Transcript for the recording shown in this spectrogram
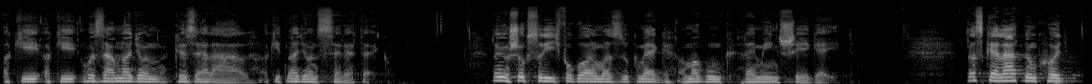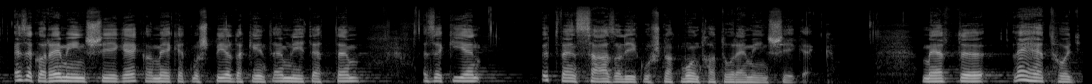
aki, aki hozzám nagyon közel áll, akit nagyon szeretek. Nagyon sokszor így fogalmazzuk meg a magunk reménységeit. De azt kell látnunk, hogy ezek a reménységek, amelyeket most példaként említettem, ezek ilyen 50 százalékosnak mondható reménységek. Mert lehet, hogy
